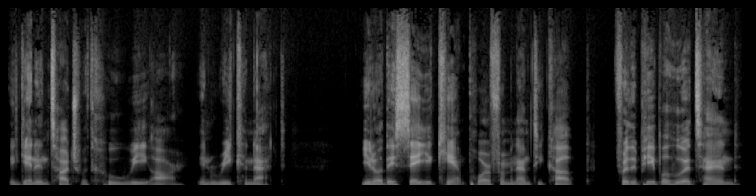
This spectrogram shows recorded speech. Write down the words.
and get in touch with who we are and reconnect. You know, they say you can't pour from an empty cup. For the people who attend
